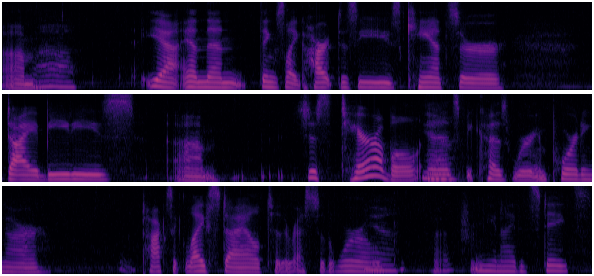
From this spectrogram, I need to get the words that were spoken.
Um, Wow. yeah, and then things like heart disease, cancer, diabetes, um, just terrible. And it's because we're importing our toxic lifestyle to the rest of the world Yeah. uh, from the United States.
